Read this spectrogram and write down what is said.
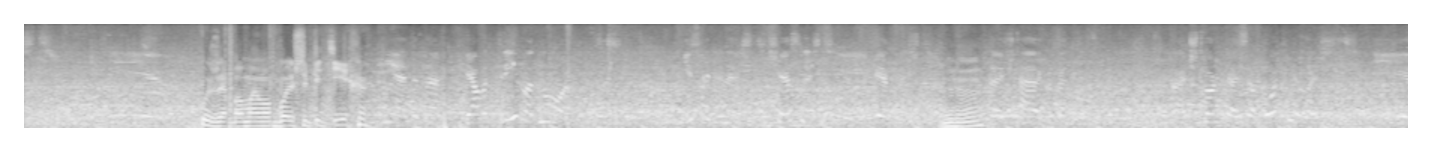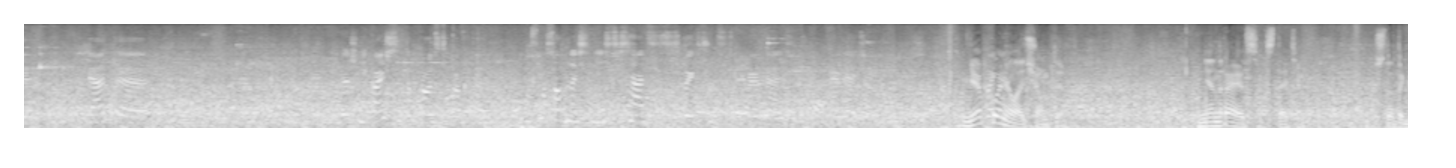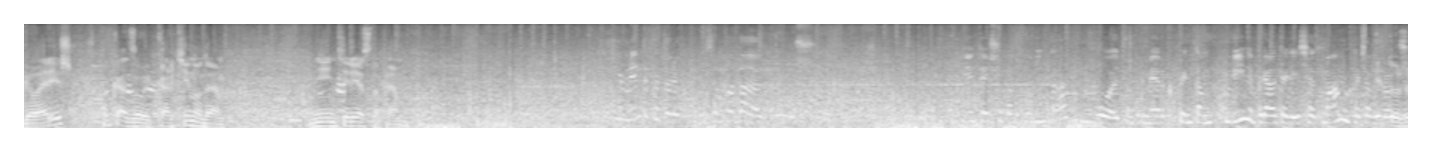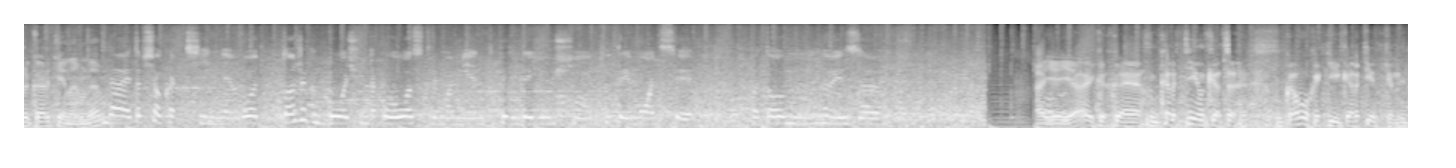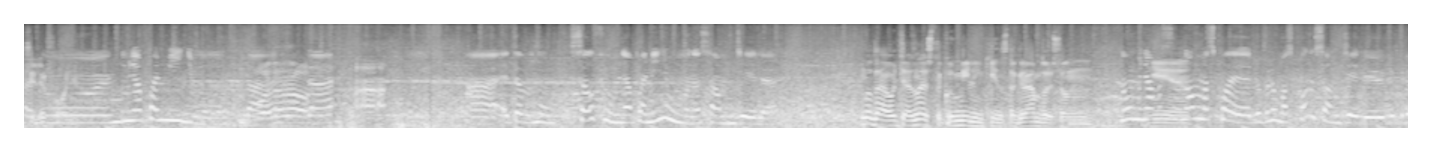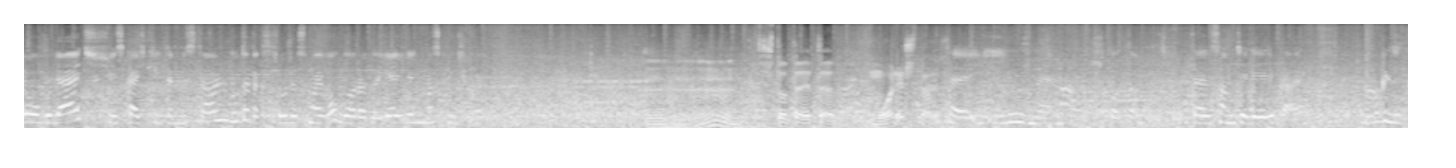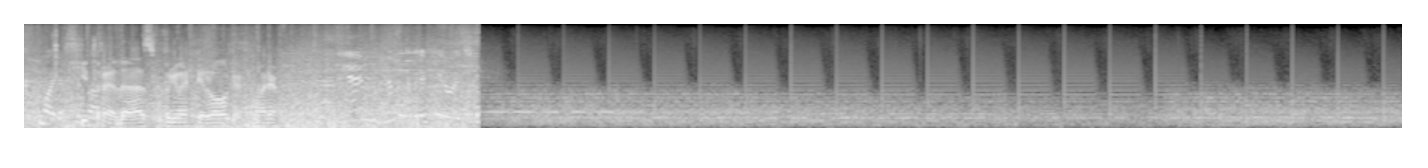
и Уже, по-моему, больше пяти. Нет, это я вот три в одно. Искренность, честность и верность. Это, Я понял, о чем ты. Мне нравится, кстати, что ты говоришь. Показывай картину, да. Мне интересно прям. Моменты, которые бы в душу. Это еще как бы не так. Вот, например, как они там курили, прятались от мамы, хотя взрослые. уже картина, да? Да, это все картинное. Вот тоже как бы очень такой острый момент, передающий какие-то эмоции. Потом, ну, из Ай-яй-яй, какая картинка-то. У кого какие картинки на телефоне? ну, у меня по минимуму, да. Вот оно. да. А, это, ну, селфи у меня по минимуму на самом деле. Ну да, у тебя, знаешь, такой миленький инстаграм, то есть он Ну, у меня не... в основном Москва. Я люблю Москву на самом деле. Люблю гулять, искать какие-то места. Ну, вот это, кстати, уже с моего города. Я, я не москвичка что-то это море, что ли? Это южное что-то. Это, на самом деле, река. Выглядит как море. Хитрая, да, сфотографировала как море. Ну, я люблю фотографировать.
